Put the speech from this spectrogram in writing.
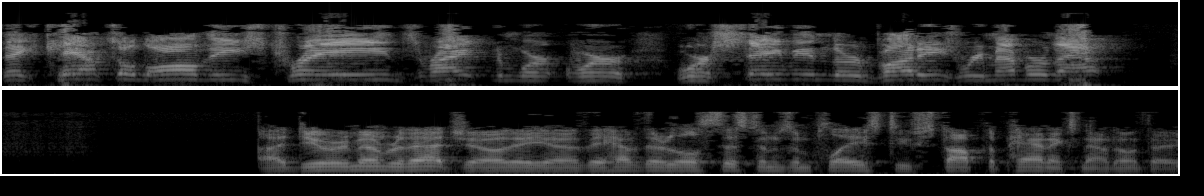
They canceled all these trades, right? And we're, we're, we're saving their buddies. Remember that? I do remember that, Joe. They, uh, they have their little systems in place to stop the panics now, don't they?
